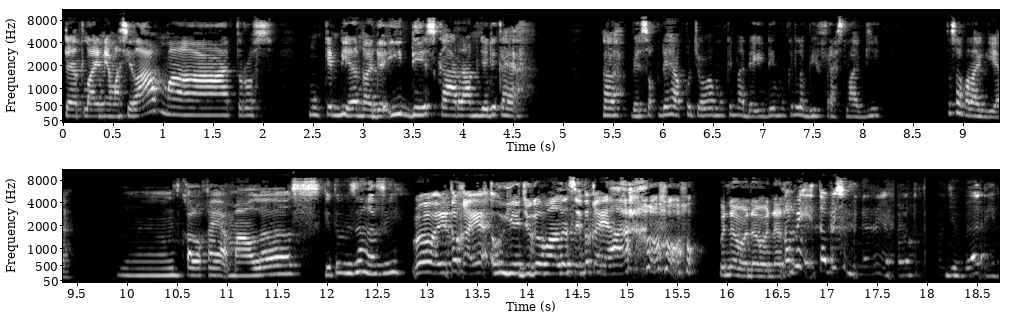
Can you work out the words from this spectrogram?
deadline-nya masih lama, terus mungkin dia nggak ada ide sekarang, jadi kayak, Hah, besok deh aku coba mungkin ada ide, mungkin lebih fresh lagi. Terus apa lagi ya? Hmm, kalau kayak males gitu bisa nggak sih? Oh, itu kayak, oh iya juga males, itu kayak, bener-bener. bener. Tapi tapi sebenarnya kalau kita mau jabarin,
